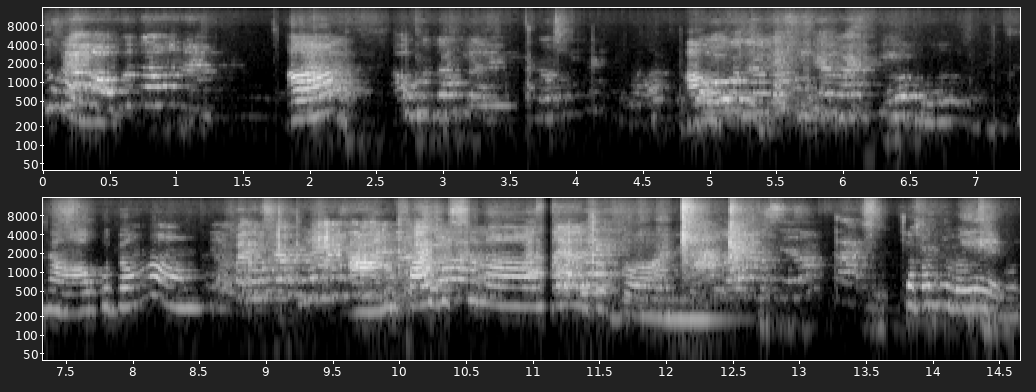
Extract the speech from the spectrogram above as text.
Tudo bem. Algodão, né? Hã? Algodão que Algodão. Não, algodão não. Ah, não faz isso não, né, Giovanni? Ir no banheiro.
